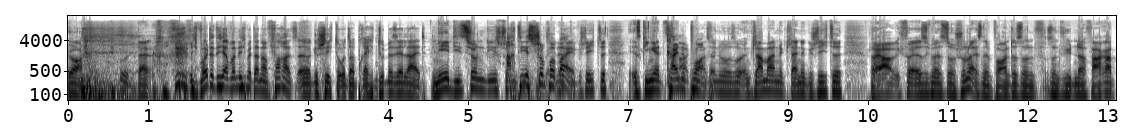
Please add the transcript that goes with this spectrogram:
Ja, gut, dann. Ich wollte dich aber nicht mit deiner Fahrradgeschichte unterbrechen. Tut mir sehr leid. Nee, die ist schon, die ist schon. Ach, die ist schon vorbei. Die Geschichte. Es ging jetzt Keine Pointe. nur so in Klammern eine kleine Geschichte. Naja, ich, also ich meine, es ist doch schon als eine Pointe, so ein, so ein wütender Fahrrad,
